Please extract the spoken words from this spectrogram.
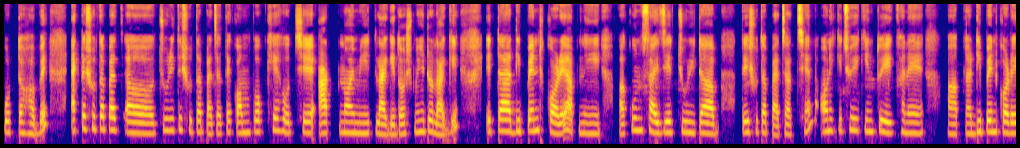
করতে হবে। একটা সুতা প্যাচ চুরিতে সুতা প্যাঁচাতে কমপক্ষে হচ্ছে আট, নয় মিনিট লাগে, দশ মিনিটও লাগে। এটা ডিপেন্ড করে আপনি কোন সাইজের চুরিটাতে সুতা প্যাঁচাচ্ছেন অনেক কিছুই কিন্তু এখানে আপনার ডিপেন্ড করে।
